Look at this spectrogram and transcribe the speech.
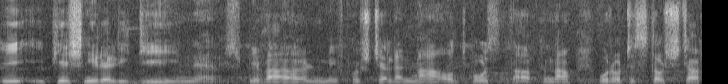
i, i pieśni religijne. Śpiewamy w kościele na odpustach, na uroczystościach.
